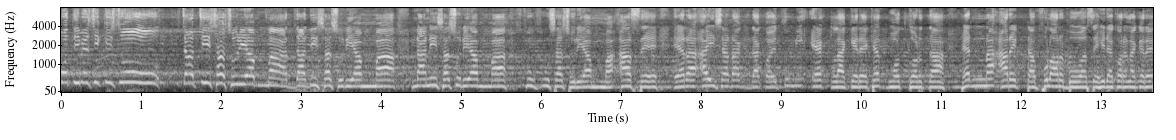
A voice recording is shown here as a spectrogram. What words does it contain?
প্রতিবেশী কিছু চাচি শাশুড়ি আম্মা, দাদি শাশুড়ি আম্মা, নানি শাশুড়ি আম্মা, ফুফু শাশুড়ি আম্মা আছে। এরা আইসা ডাক ডাকয় তুমি এক লাখের খেদমত করতা। হেন না আরেকটা ফুলার বউ আছে, হিডা করে না করে?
